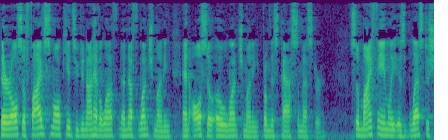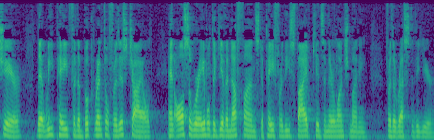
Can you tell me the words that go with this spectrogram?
There are also five small kids who do not have enough lunch money and also owe lunch money from this past semester. So my family is blessed to share that we paid for the book rental for this child and also were able to give enough funds to pay for these five kids and their lunch money for the rest of the year.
